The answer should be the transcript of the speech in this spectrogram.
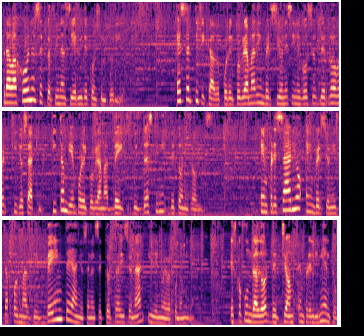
Trabajó en el sector financiero y de consultoría. Es certificado por el programa de inversiones y negocios de Robert Kiyosaki y también por el programa Date with Destiny de Tony Robbins. Empresario e inversionista por más de 20 años en el sector tradicional y de nueva economía. Es cofundador de Jump Emprendimiento,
